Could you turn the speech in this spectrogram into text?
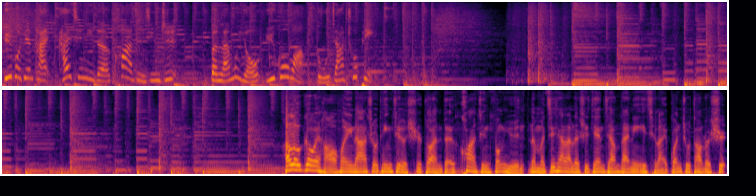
雨果电台开启你的跨境新知。本栏目由雨果网独家出品。Hello，各位好，欢迎大家收听这个时段的跨境风云。那么接下来的时间将带您一起来关注到的是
